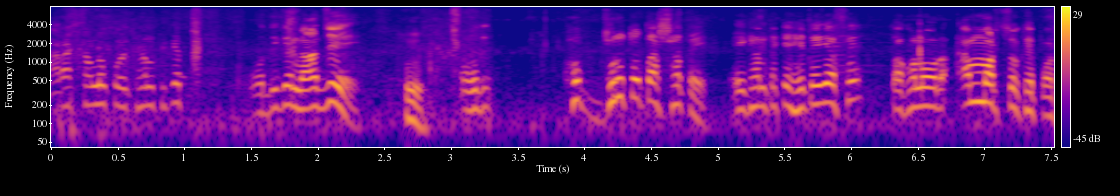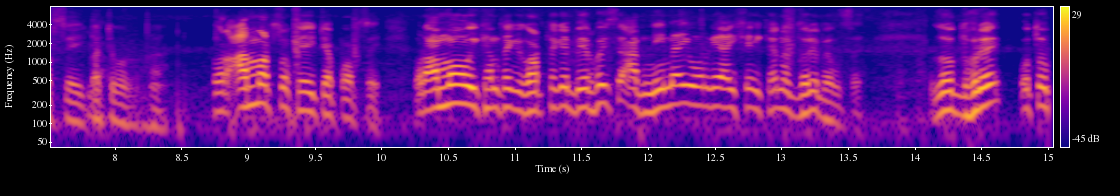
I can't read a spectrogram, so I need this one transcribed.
আর একটা লোক ওইখান থেকে ওদিকে না। ওর- খুব দ্রুততার সাথে এইখান থেকে হেঁটে গেছে তখন ওর আম্মার চোখে পড়ছে এইটা। একটা হ্যাঁ। ওর আম্মার চোখে এইটা পড়ছে। ওর আম্মা ওইখান থেকে ঘর থেকে বের হয়েছে আর নিমাই ওর এসে এইখানে ধরে ফেলছে। ধরে ও তো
